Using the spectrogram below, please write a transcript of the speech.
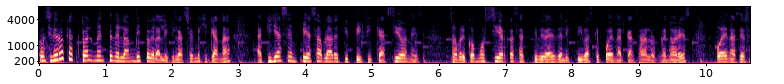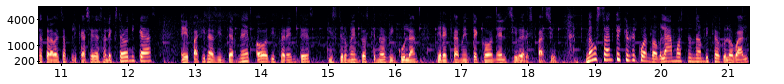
Considero que actualmente en el ámbito de la legislación mexicana, aquí ya se empieza a hablar de tipificaciones sobre cómo ciertas actividades delictivas que pueden alcanzar a los menores pueden hacerse a través de aplicaciones electrónicas, eh, páginas de internet o diferentes instrumentos que nos vinculan directamente con el ciberespacio. No obstante, creo que cuando hablamos de un ámbito global,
